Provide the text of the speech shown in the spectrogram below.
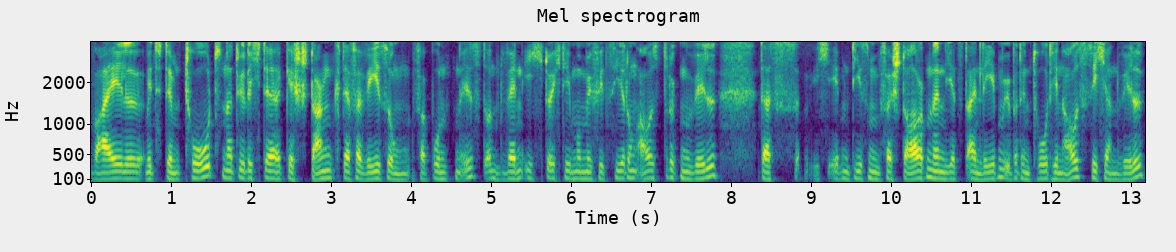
weil mit dem Tod natürlich der Gestank der Verwesung verbunden ist. Und wenn ich durch die Mumifizierung ausdrücken will, dass ich eben diesem Verstorbenen jetzt ein Leben über den Tod hinaus sichern will,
